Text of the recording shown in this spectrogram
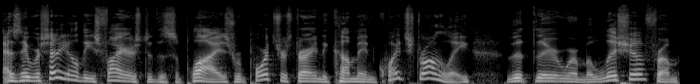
as they were setting all these fires to the supplies, reports were starting to come in quite strongly that there were militia from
